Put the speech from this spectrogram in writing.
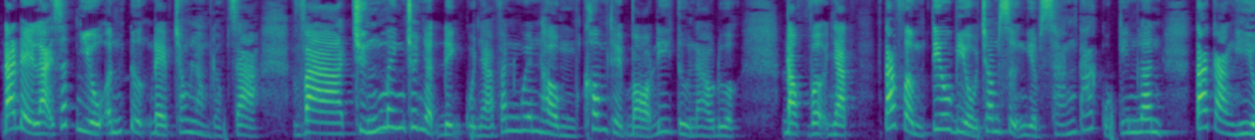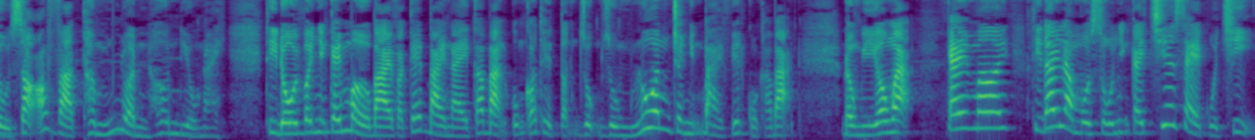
đã để lại rất nhiều ấn tượng đẹp trong lòng độc giả và chứng minh cho nhận định của nhà văn Nguyên Hồng không thể bỏ đi từ nào được. Đọc vợ nhặt, tác phẩm tiêu biểu trong sự nghiệp sáng tác của Kim Lân, ta càng hiểu rõ và thấm nhuần hơn điều này. Thì đối với những cái mở bài và kết bài này, các bạn cũng có thể tận dụng dùng luôn cho những bài viết của các bạn. Đồng ý không ạ? Các em ơi, thì đây là một số những cái chia sẻ của chị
